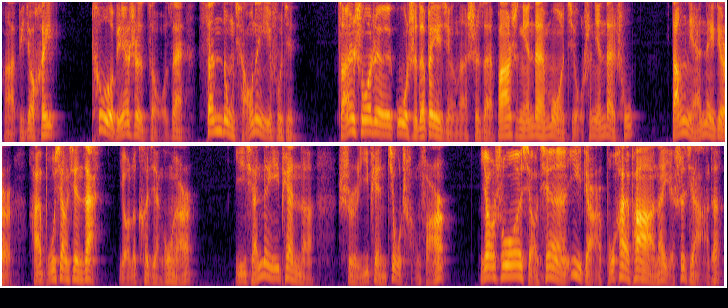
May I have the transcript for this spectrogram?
啊，比较黑，特别是走在三洞桥那一附近。咱说这故事的背景呢，是在八十年代末九十年代初，当年那地儿还不像现在有了客检公园，以前那一片呢是一片旧厂房。要说小倩一点不害怕，那也是假的。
